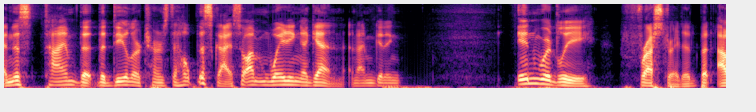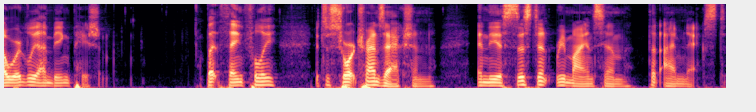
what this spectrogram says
and this time the, the dealer turns to help this guy. So I'm waiting again, and I'm getting inwardly frustrated, but outwardly I'm being patient. But thankfully, it's a short transaction, and the assistant reminds him that I'm next.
